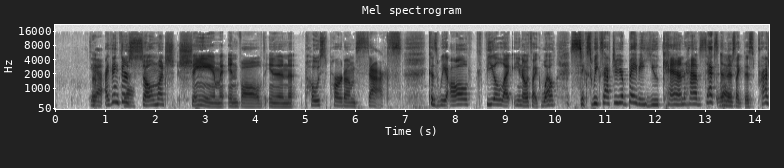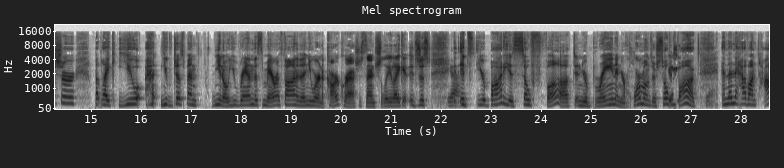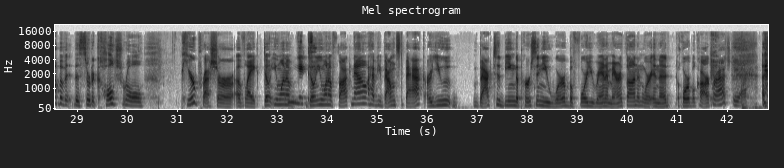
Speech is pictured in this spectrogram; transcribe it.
Yeah. I think there's yeah. so much shame involved in postpartum sex because we all feel like you know it's like well six weeks after your baby you can have sex right. and there's like this pressure but like you you've just been you know you ran this marathon and then you were in a car crash essentially. Like it, it's just yeah. it, it's your body is so fucked and your brain and your hormones are so yeah. fucked. Yeah. and then to have on top of it this sort of cultural peer pressure of like don't you want to don't you want to fuck now? Have you bounced back? Are you back to being the person you were before you ran a marathon and were in a horrible car crash? Yeah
